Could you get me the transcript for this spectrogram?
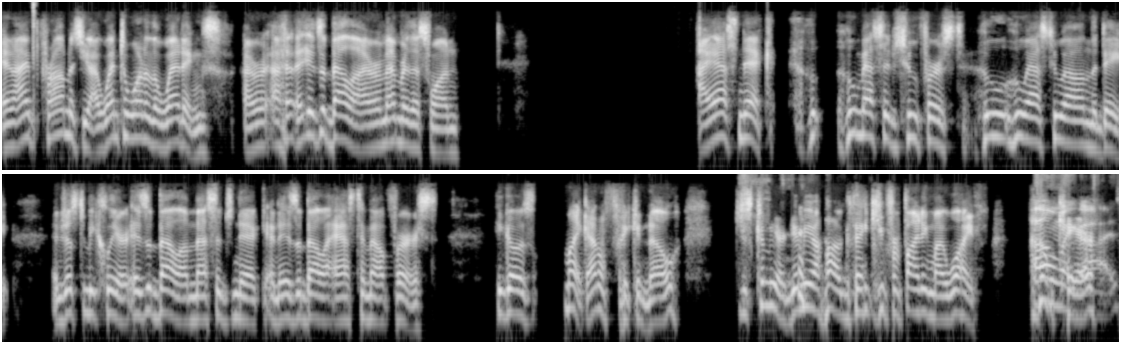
And I promise you, I went to one of the weddings. I, I, Isabella, I remember this one. I asked Nick, who, who messaged who first? Who who asked who on the date? And just to be clear, Isabella messaged Nick and Isabella asked him out first. He goes, Mike, I don't freaking know. Just come here, give me a hug. Thank you for finding my wife. Oh my care. gosh.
